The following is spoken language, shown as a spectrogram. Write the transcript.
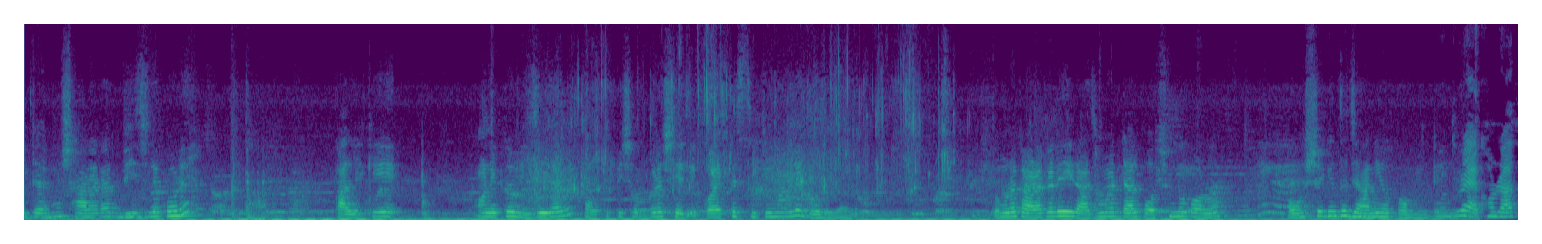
এটা এখন সারা রাত ভিজলে পরে কালকে অনেকটা ভিজে যাবে, কালকে প্রেশার কুকারে সেলে কয়েকটা সিটি মারলে গলে যাবে। তোমরা কারা কারা এই রাজমার ডাল পছন্দ করো, অবশ্যই কিন্তু জানিও কমেন্টে বন্ধুরা, এখন রাত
